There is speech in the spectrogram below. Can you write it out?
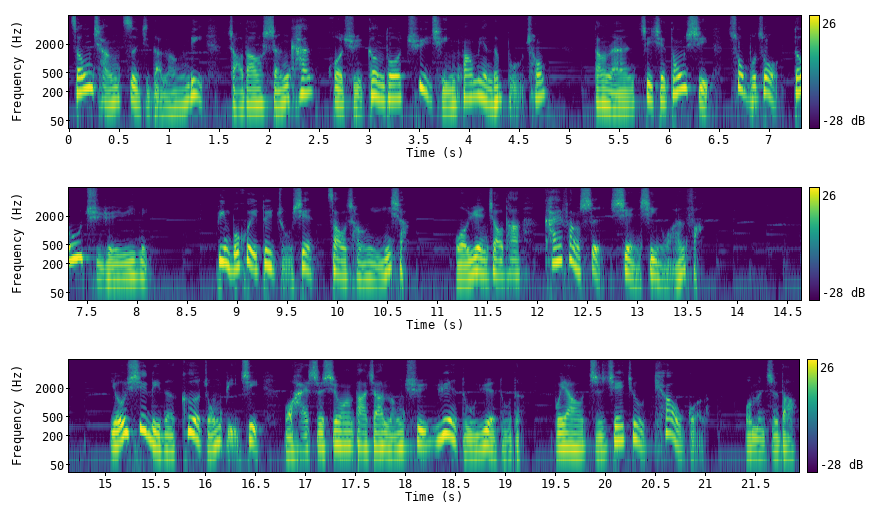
增强自己的能力，找到神龛，获取更多剧情方面的补充。当然，这些东西做不做都取决于你，并不会对主线造成影响。我愿叫它开放式线性玩法。游戏里的各种笔记，我还是希望大家能去阅读阅读的，不要直接就跳过了。我们知道，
